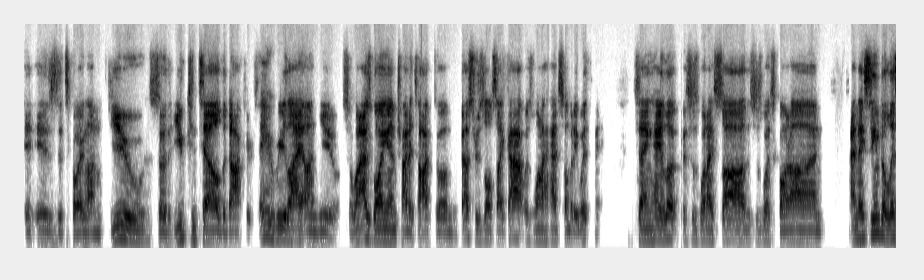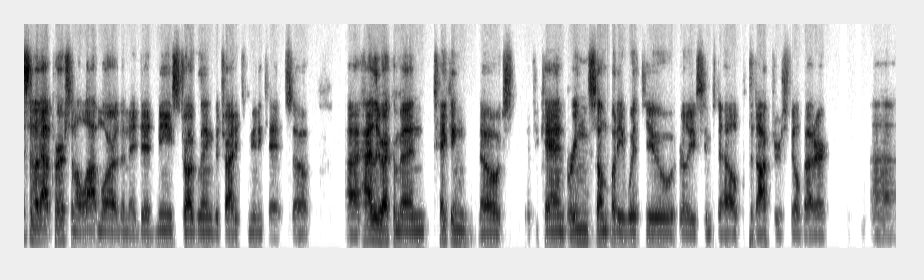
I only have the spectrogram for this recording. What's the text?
it is that's going on with you so that you can tell the doctors they rely on you. So when I was going in trying to talk to them, the best results I got was when I had somebody with me saying, Hey, look, this is what I saw. This is what's going on. And they seemed to listen to that person a lot more than they did me struggling to try to communicate. So I highly recommend taking notes. If you can, bring somebody with you. It really seems to help the doctors feel better uh,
